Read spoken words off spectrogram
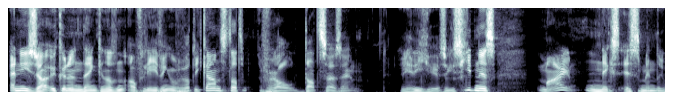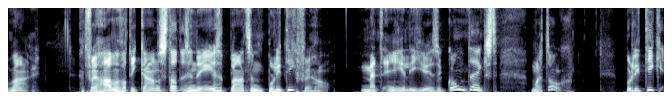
En nu zou u kunnen denken dat een aflevering over Vaticaanstad vooral dat zou zijn: religieuze geschiedenis, maar niks is minder waar. Het verhaal van Vaticaanstad is in de eerste plaats een politiek verhaal met een religieuze context, maar toch. Politiek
